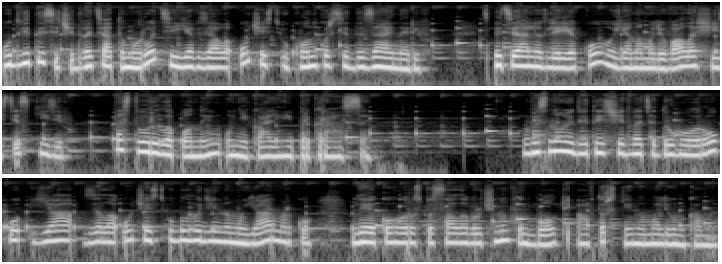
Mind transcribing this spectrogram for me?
У 2020 році я взяла участь у конкурсі дизайнерів, спеціально для якого я намалювала 6 ескізів та створила по ним унікальні прикраси. Весною 2022 року я взяла участь у благодійному ярмарку, для якого розписала вручну футболки авторськими малюнками.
